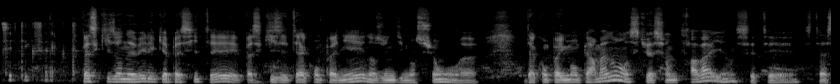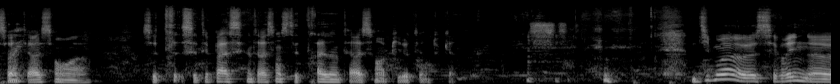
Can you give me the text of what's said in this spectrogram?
C'est exact. Parce qu'ils en avaient les capacités et parce qu'ils étaient accompagnés dans une dimension euh, d'accompagnement permanent en situation de travail. Hein. C'était assez intéressant. C'était pas assez intéressant, c'était très intéressant à piloter en tout cas. Dis-moi, euh, Séverine, euh,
